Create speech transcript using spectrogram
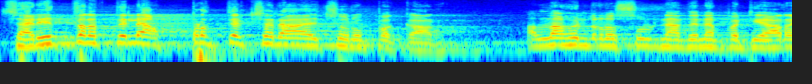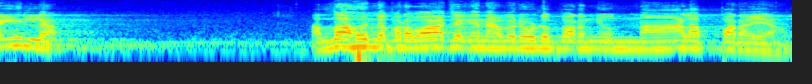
ചരിത്രത്തിലെ അപ്രത്യക്ഷരായ ചെറുപ്പക്കാർ. അള്ളാഹുവിന്റെ റസൂലിന് അതിനെപ്പറ്റി അറിയില്ല. അള്ളാഹുവിന്റെ പ്രവാചകൻ അവരോട് പറഞ്ഞു നാളെ പറയാം.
